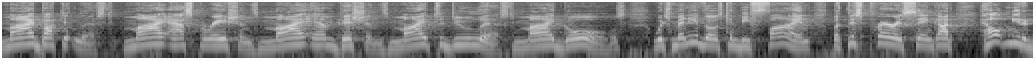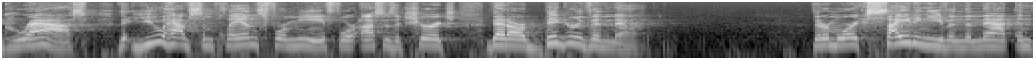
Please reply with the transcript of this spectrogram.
My bucket list, my aspirations, my ambitions, my to do list, my goals, which many of those can be fine, but this prayer is saying, God, help me to grasp that you have some plans for me, for us as a church, that are bigger than that, that are more exciting even than that, and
